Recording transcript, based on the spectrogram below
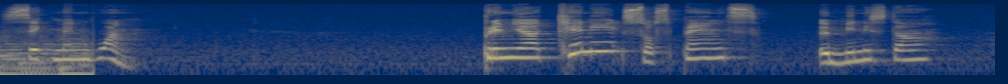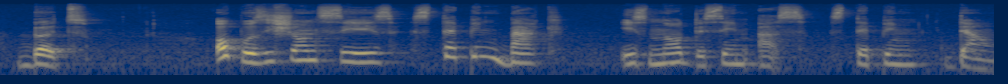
Segment 1 Premier Kenney suspends a minister, but opposition says stepping back is not the same as stepping down.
